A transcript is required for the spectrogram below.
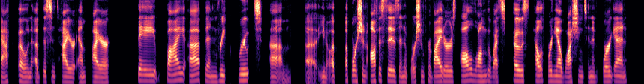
backbone of this entire empire they buy up and recruit, um, uh, you know, abortion offices and abortion providers all along the West Coast, California, Washington, and Oregon.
